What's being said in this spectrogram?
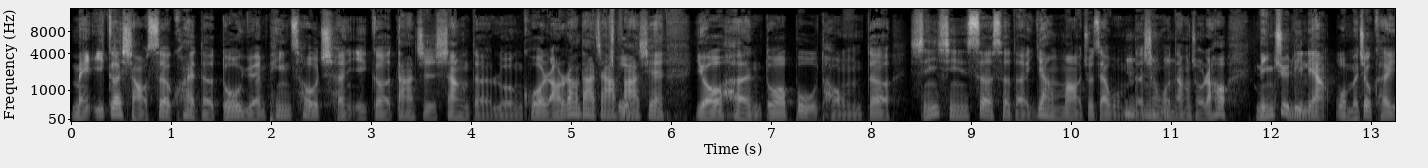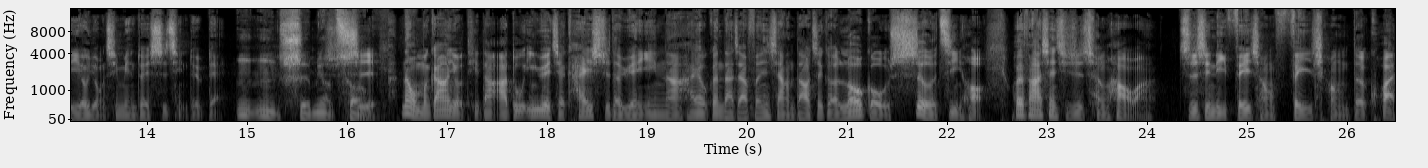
每一个小色块的多元拼凑成一个大致上的轮廓，然后让大家发现有很多不同的形形色色的样貌就在我们的生活当中，嗯嗯嗯，然后凝聚力量，嗯，我们就可以有勇气面对事情，对不对？嗯嗯，是没有错。是。那我们刚刚有提到阿杜音乐节开始的原因呢，还有跟大家分享到这个 logo 设计哈，会发现其实陈浩啊，执行力非常非常的快，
